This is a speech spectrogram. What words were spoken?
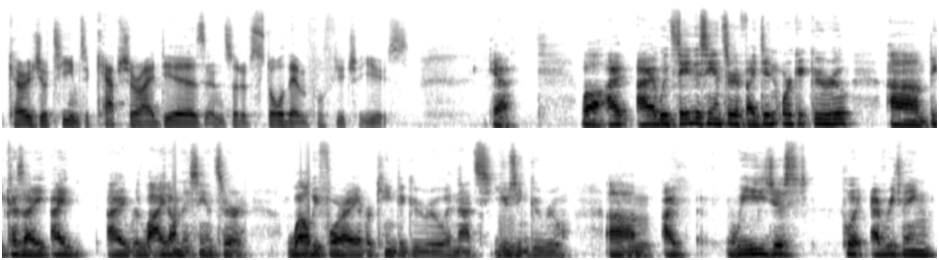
encourage your team to capture ideas and sort of store them for future use? Yeah. Well, I, I would say this answer if I didn't work at Guru, um, because I, I I relied on this answer well before I ever came to Guru, and that's mm. using Guru. Um, mm. I we just put everything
